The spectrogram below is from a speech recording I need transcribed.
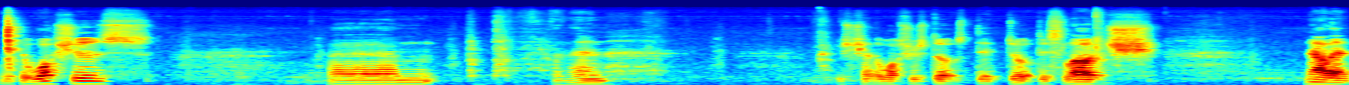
with the washers um, and then just check the washers don't, don't dislodge. Now then,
